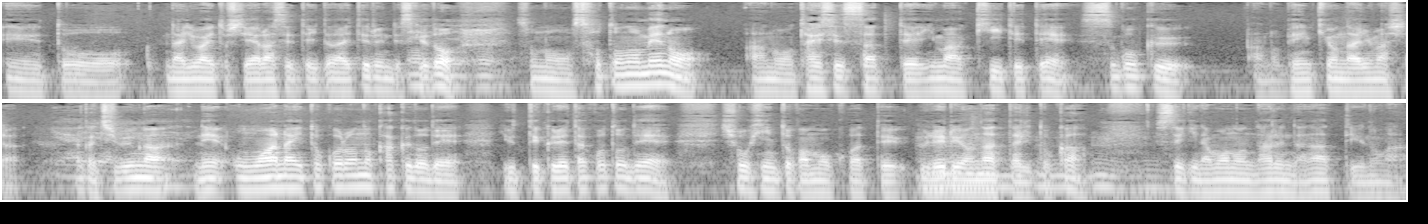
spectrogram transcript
えっ、となりわいとしてやらせていただいてるんですけど、ええええ。その外の目のあの大切さって今聞いててすごくあの勉強になりましたなんか自分がね思わないところの角度で言ってくれたことで商品とかもこうやって売れるようになったりとか素敵なものになるんだなっていうのが、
